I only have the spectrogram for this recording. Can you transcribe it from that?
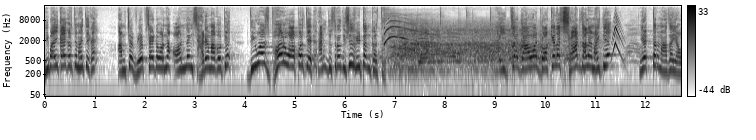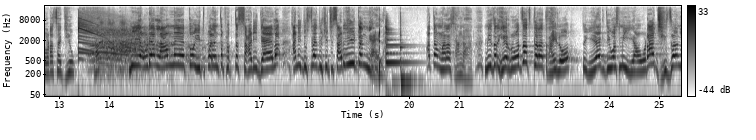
ही बाई काय करते माहितीये काय? आमच्या वेबसाईटवर ना ऑनलाईन साड्या मागवते दिवसभर वापरते आणि दुसऱ्या दिवशी रिटर्न करते. आईच्या गावात डोक्याला शॉट झालाय माहितीये? एकतर माझा एवढासा जीव. मी एवढ्या लांब नाही येतो इथपर्यंत फक्त साडी द्यायला आणि दुसऱ्या दिवशीची साडी रिटर्न न्यायला. आता मला सांगा मी जर हे रोजच करत राहिलो तर एक दिवस मी एवढा झिजन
